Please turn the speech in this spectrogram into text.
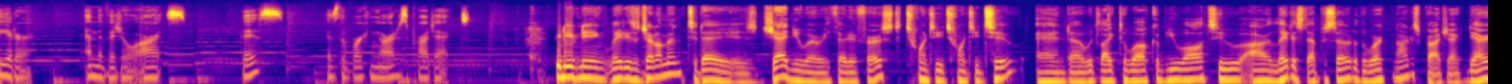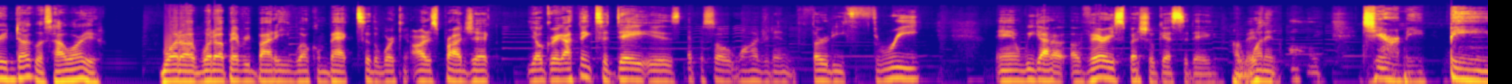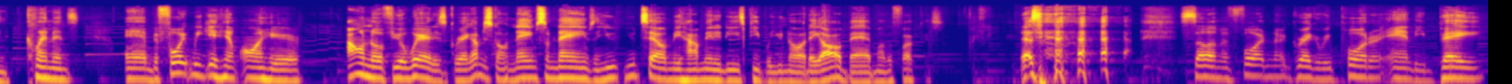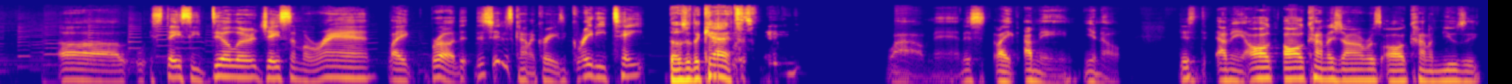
theater, and the visual arts. This is the Working Artist Project. Good evening, ladies and gentlemen. Today is January 31st, 2022, and uh, we'd like to welcome you all to our latest episode of the Working Artist Project. Darrian Douglas, how are you? What up? What up, everybody? Welcome back to the Working Artist Project. Yo, Greg, I think today is episode 133, and we got a, a very special guest today, the one and only Jeremy Bean Clemons. And before we get him on here, I don't know if you're aware of this, Greg. I'm just gonna name some names, and you you tell me how many of these people you know. They all bad motherfuckers. That's Sullivan Fortner, Gregory Porter, Andy Bey, uh Stacy Dillard, Jason Moran. Like, bro, th- this shit is kind of crazy. Grady Tate. Those are the cats. Wow, man. It's like, I mean, you know, this I mean, all all kind of genres, all kind of music.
